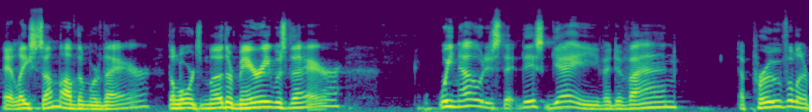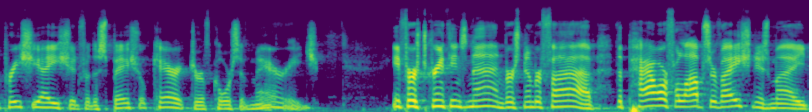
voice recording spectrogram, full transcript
at least some of them were there. The Lord's mother Mary was there. We notice that this gave a divine approval and appreciation for the special character, of course, of marriage. In 1 Corinthians 9, verse number 5, the powerful observation is made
